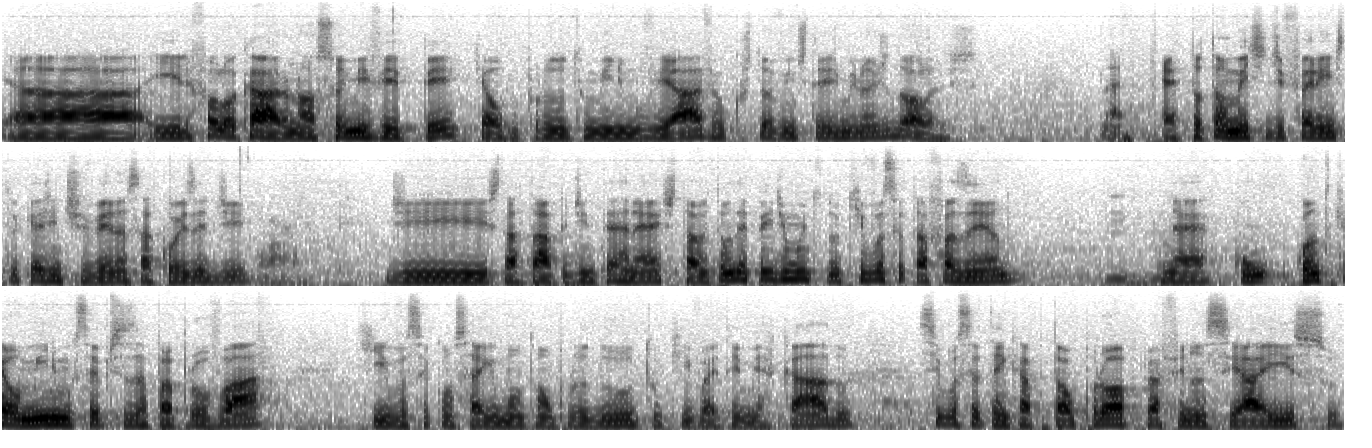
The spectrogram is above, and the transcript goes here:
Uh, e ele falou, cara, o nosso MVP, que é o produto mínimo viável, custou 23 milhões de dólares. Né? É totalmente diferente do que a gente vê nessa coisa de, de startup de internet e tal. Então depende muito do que você está fazendo, uhum. né? Com, quanto que é o mínimo que você precisa para provar que você consegue montar um produto que vai ter mercado se você tem capital próprio para financiar isso,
